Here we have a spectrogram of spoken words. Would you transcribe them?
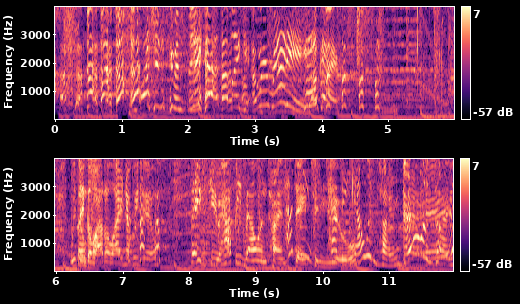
I didn't even see that. I'm like, are we ready? Okay. We So think a fun. lot alike. I know we do. Thank you. Happy Valentine's Day to you. Happy Valentine's Day. Valentine's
